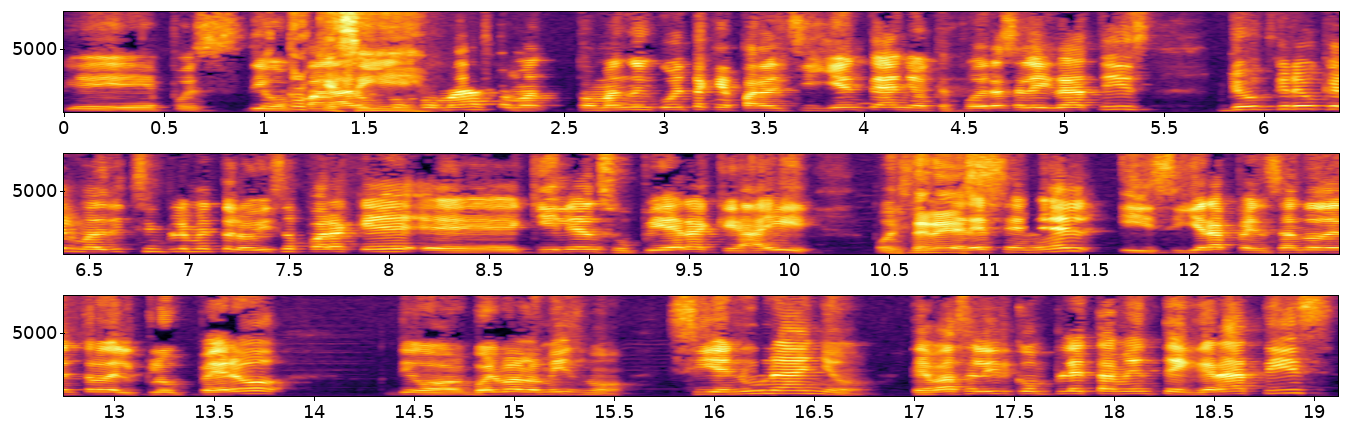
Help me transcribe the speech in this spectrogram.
eh, pues digo, pagar sí. un poco más, toma- tomando en cuenta que para el siguiente año te podrá salir gratis. Yo creo que el Madrid simplemente lo hizo para que eh, Kylian supiera que hay pues Interés. interés. en él y siguiera pensando dentro del club. Pero, digo, vuelvo a lo mismo. Si en un año te va a salir completamente gratis,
